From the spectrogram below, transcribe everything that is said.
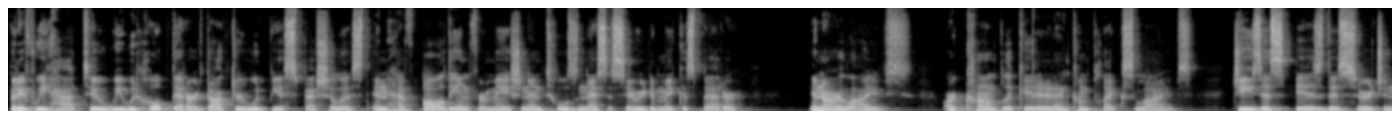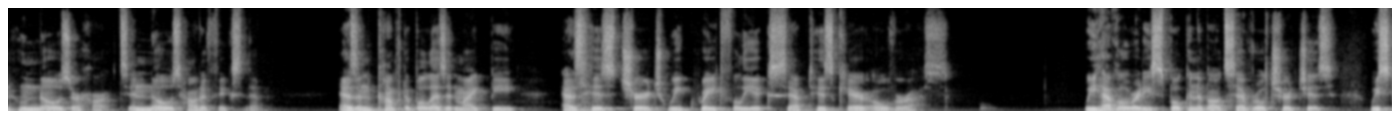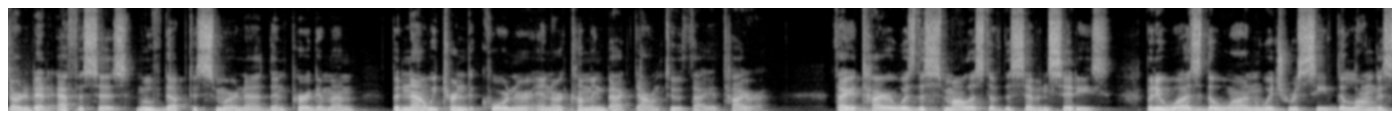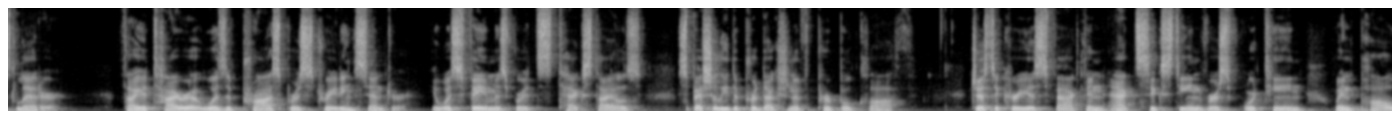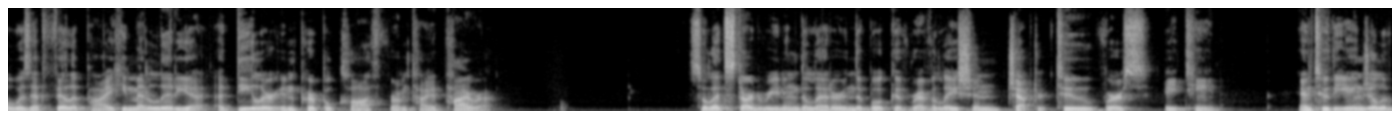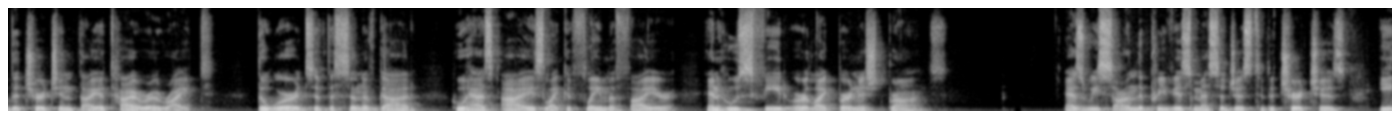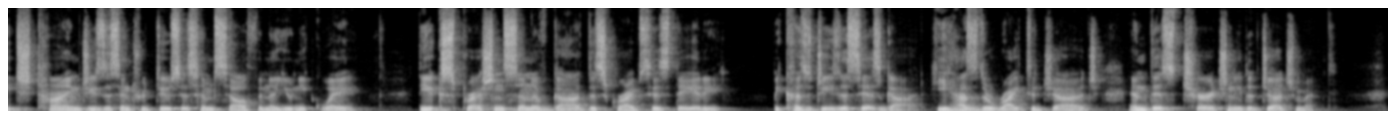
But if we had to, we would hope that our doctor would be a specialist and have all the information and tools necessary to make us better. In our lives, our complicated and complex lives, Jesus is this surgeon who knows our hearts and knows how to fix them. As uncomfortable as it might be, as His church, we gratefully accept His care over us. We have already spoken about several churches. We started at Ephesus, moved up to Smyrna, then Pergamum, but now we turned the corner and are coming back down to Thyatira. Thyatira was the smallest of the seven cities, but it was the one which received the longest letter. Thyatira was a prosperous trading center. It was famous for its textiles, especially the production of purple cloth. Just a curious fact in Acts 16, verse 14, when Paul was at Philippi, he met Lydia, a dealer in purple cloth from Thyatira. So let's start reading the letter in the book of Revelation, chapter 2, verse 18. And to the angel of the church in Thyatira write the words of the Son of God, who has eyes like a flame of fire, and whose feet are like burnished bronze. As we saw in the previous messages to the churches, each time Jesus introduces himself in a unique way. The expression Son of God describes his deity. Because Jesus is God, he has the right to judge, and this church needed judgment.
